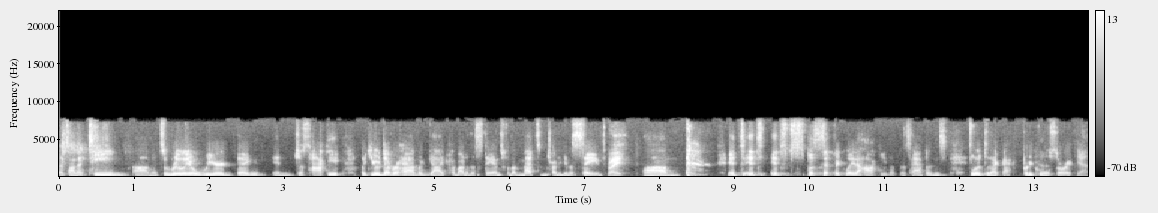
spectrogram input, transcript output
that's on a team. Um, it's a really a weird thing in just hockey. Like you would never have a guy come out of the stands for the Mets and try to get a save. Right. Um, it's it's it's specifically to hockey that this happens. Salute to that guy. Pretty cool story. Yeah,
